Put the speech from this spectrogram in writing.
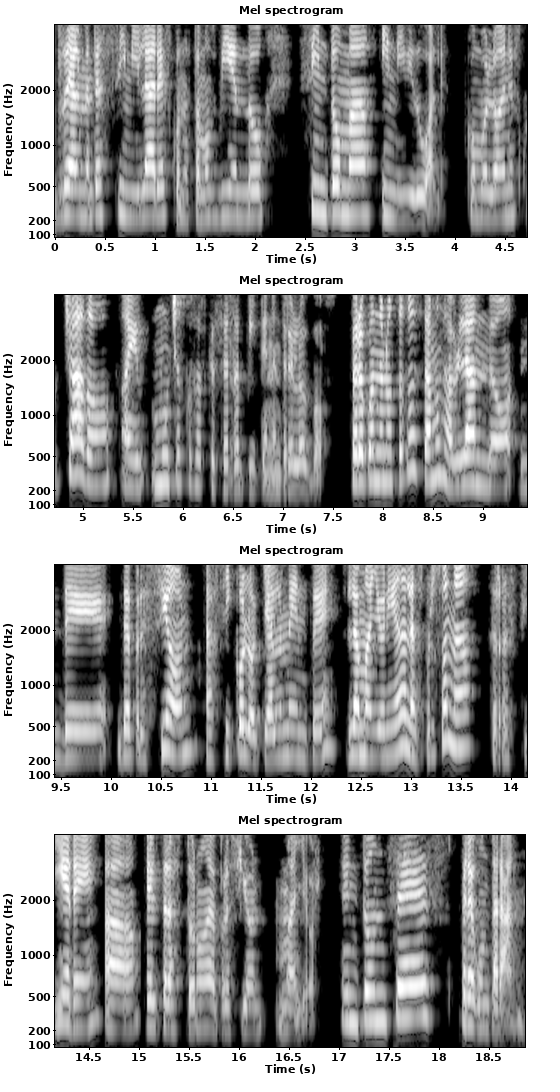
realmente similares cuando estamos viendo síntomas individuales. Como lo han escuchado, hay muchas cosas que se repiten entre los dos. Pero cuando nosotros estamos hablando de depresión, así coloquialmente, la mayoría de las personas se refiere a el trastorno de depresión mayor. Entonces preguntarán,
